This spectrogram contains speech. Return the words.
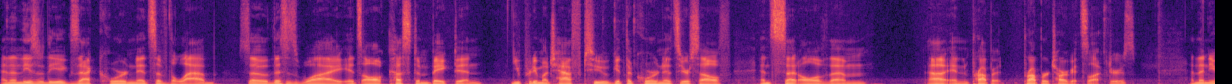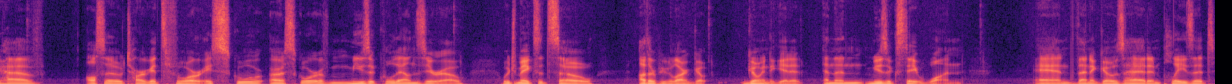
and then these are the exact coordinates of the lab. So this is why it's all custom baked in. You pretty much have to get the coordinates yourself and set all of them uh, in proper proper target selectors. And then you have also targets for a score a score of music cooldown zero, which makes it so other people aren't go, going to get it. And then music state one, and then it goes ahead and plays it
